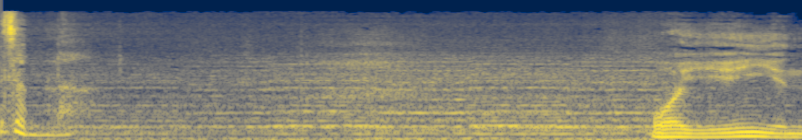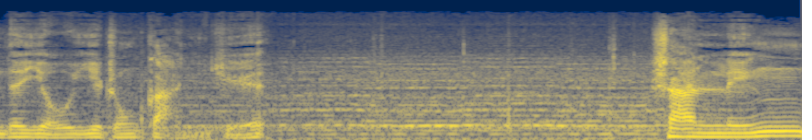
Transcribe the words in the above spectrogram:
您怎么了？我隐隐的有一种感觉，闪灵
